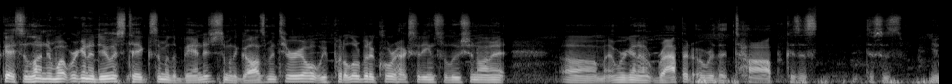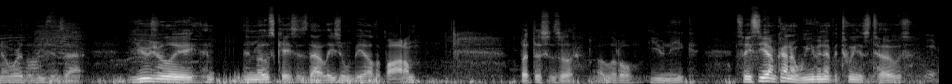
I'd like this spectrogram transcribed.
Okay, so Londyn, what we're gonna do is take some of the bandage, some of the gauze material. We put a little bit of chlorhexidine solution on it, um, and we're gonna wrap it over the top because this, this is, you know, where the lesion's at. Usually, in, in, most cases, that lesion will be on the bottom, but this is a, a little unique. So you see I'm kind of weaving it between his toes? Yes.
